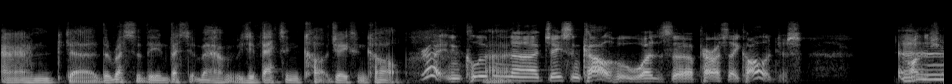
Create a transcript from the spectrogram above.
and uh, the rest of the investigator, it was Yvette and Jason Karl. Right, including uh, Jason Karl, who was a parapsychologist on the show.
